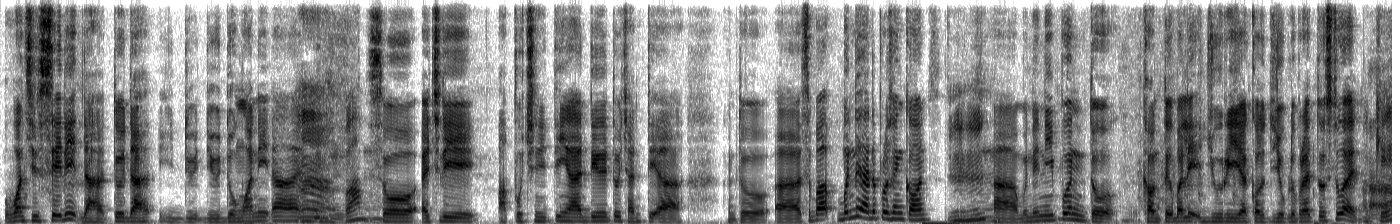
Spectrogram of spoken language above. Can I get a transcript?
Once you said it dah tu dah you, you don't want it lah kan. Hmm, faham. So actually opportunity yang ada tu cantik lah untuk uh, sebab benda ada pros and cons. Mm-hmm. Uh, benda ni pun untuk counter balik juri yang kalau 70% tu kan. Okay.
